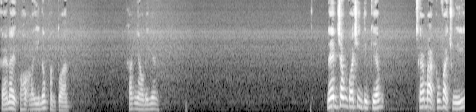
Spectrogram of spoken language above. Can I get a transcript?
Cái này của họ là inox hoàn toàn, khác nhau đấy nhé nên trong quá trình tìm kiếm, các bạn cũng phải chú ý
